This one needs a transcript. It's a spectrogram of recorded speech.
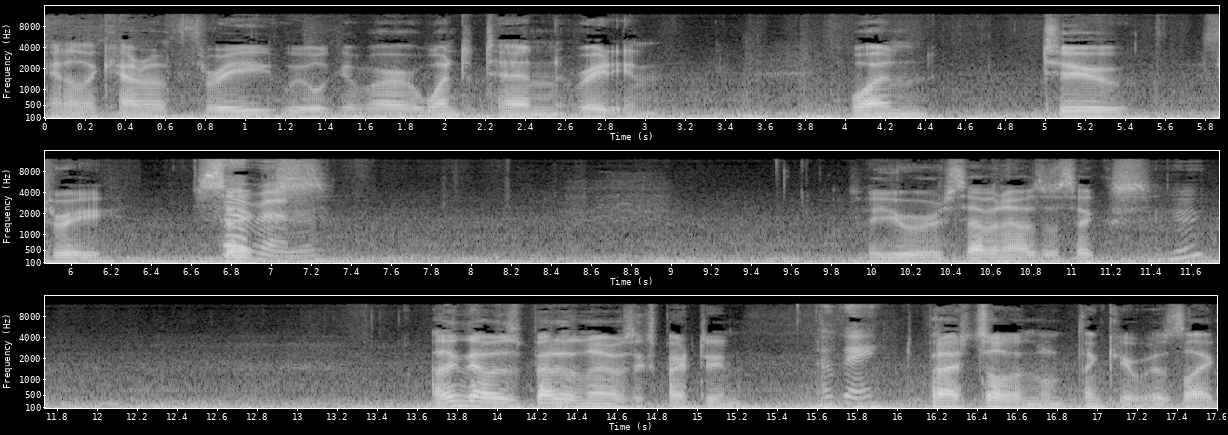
And on the count of three, we will give our 1 to 10 rating. One, two, three, six. Seven. So you were seven, I was a 6 hmm I think that was better than I was expecting, Okay. but I still don't think it was like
